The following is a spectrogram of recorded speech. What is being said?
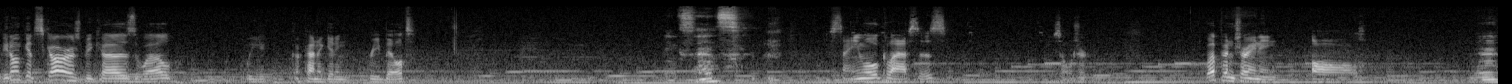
We don't get scars because, well, we are kind of getting rebuilt. Makes sense. Same old classes. Soldier. Weapon training. All. Eh,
